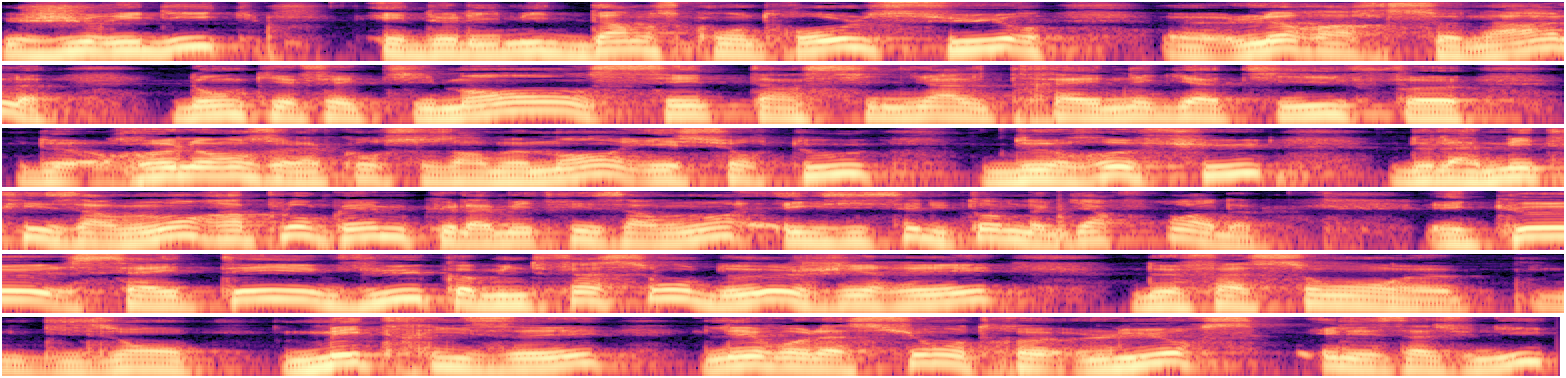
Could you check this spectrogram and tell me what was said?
juridiques et de limites d'armes contrôle sur euh, leur arsenal. Donc effectivement, c'est un signal très négatif euh, de relance de la course aux armements et surtout de refus de la maîtrise des armements. Rappelons quand même que la maîtrise des armements existait du temps de la guerre froide et que ça a été vu comme une façon de gérer de façon, euh, disons, maîtrisée les relations entre l'URSS et les États-Unis.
